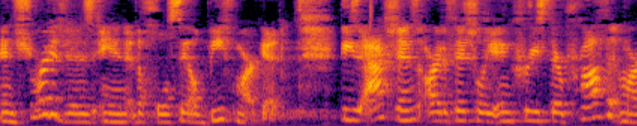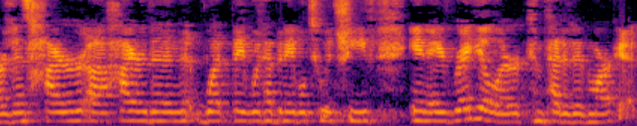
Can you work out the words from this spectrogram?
and shortages in the wholesale beef market. These actions artificially increased their profit margins higher, uh, higher than what they would have been able to achieve in a regular competitive market.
